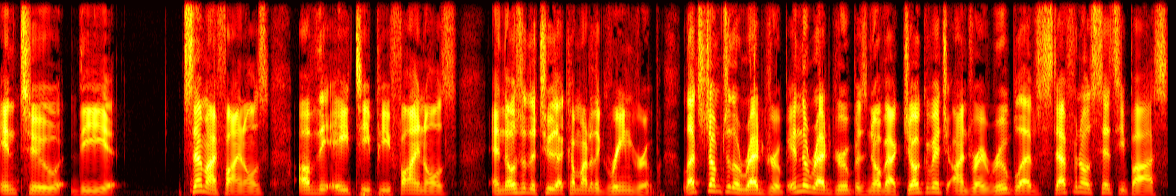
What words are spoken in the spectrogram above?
into the semifinals of the ATP finals. And those are the two that come out of the green group. Let's jump to the red group. In the red group is Novak Djokovic, Andrei Rublev, Stefanos Tsitsipas,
